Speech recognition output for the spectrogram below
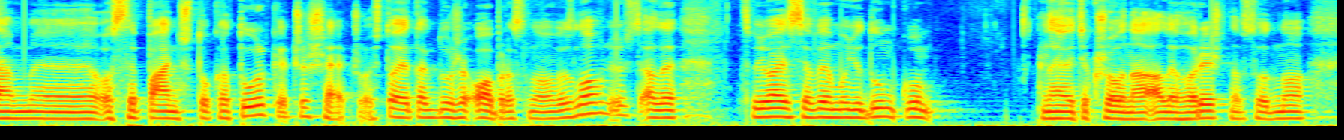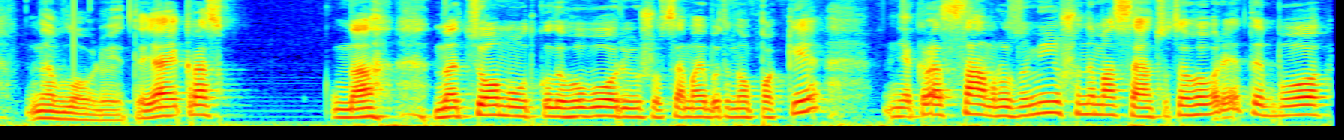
там е, осипань штукатурки чи ще чогось. То я так дуже образно висловлююсь, але сподіваюся, ви мою думку, навіть якщо вона алегорична, все одно не вловлюєте. Я якраз на, на цьому, от коли говорю, що все має бути навпаки, якраз сам розумію, що нема сенсу це говорити, бо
